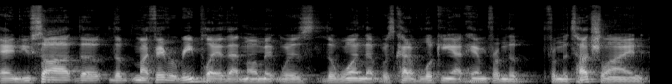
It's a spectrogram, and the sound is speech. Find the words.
And you saw the the my favorite replay of that moment was the one that was kind of looking at him from the from the touchline,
